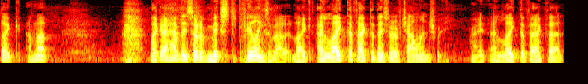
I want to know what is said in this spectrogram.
like i'm not like i have these sort of mixed feelings about it like i like the fact that they sort of challenge me right? I like the fact that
